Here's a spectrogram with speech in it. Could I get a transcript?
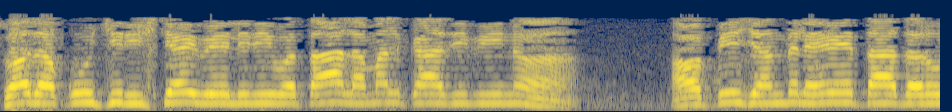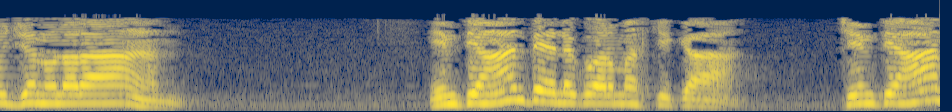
صدقو چې رښتیا ویلي دی وتعالى مل کاذبین او پی جندلې تا درو جن لران امتحان ته لګور مخ کې کا چې امتحان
